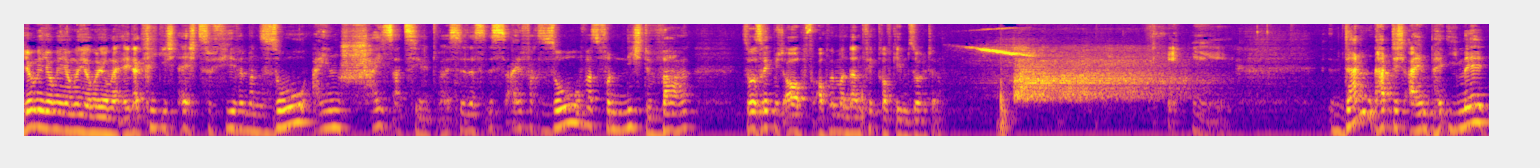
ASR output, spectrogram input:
Junge, Junge, Junge, Junge, Junge, ey, da kriege ich echt zu viel, wenn man so einen Scheiß erzählt, weißt du, das ist einfach so was von nicht wahr. Sowas regt mich auf, auch wenn man da einen Fick drauf geben sollte. Dann hatte ich einen per E-Mail,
